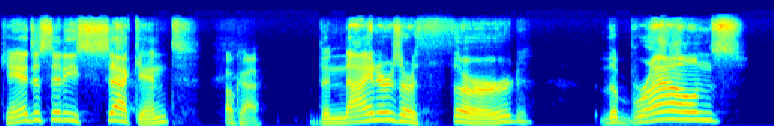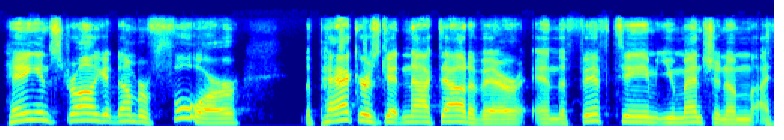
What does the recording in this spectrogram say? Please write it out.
Kansas City second. Okay. The Niners are third. The Browns hanging strong at number four. The Packers get knocked out of there. And the fifth team, you mentioned them. I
